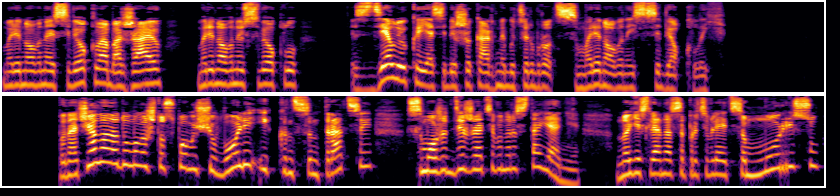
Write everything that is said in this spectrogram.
маринованная свекла, обожаю маринованную свеклу. Сделаю-ка я себе шикарный бутерброд с маринованной свеклой». Поначалу она думала, что с помощью воли и концентрации сможет держать его на расстоянии, но если она сопротивляется Моррису,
